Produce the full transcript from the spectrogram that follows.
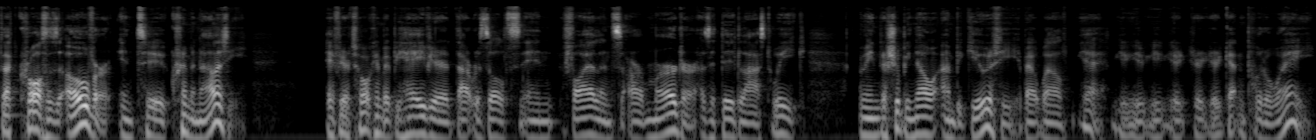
that crosses over into criminality, if you're talking about behaviour that results in violence or murder, as it did last week, I mean, there should be no ambiguity about. Well, yeah, you, you, you're you're getting put away,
